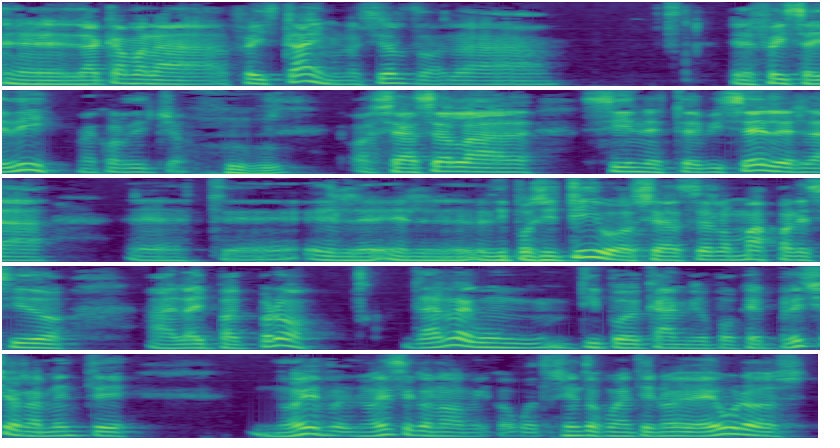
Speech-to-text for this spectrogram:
eh, la cámara FaceTime, ¿no es cierto? La, el Face ID, mejor dicho. Uh -huh. O sea, hacerla sin este biseles, la, este, el, el, el, dispositivo, o sea, hacerlo más parecido al iPad Pro, darle algún tipo de cambio, porque el precio realmente no es, no es económico. 449 euros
